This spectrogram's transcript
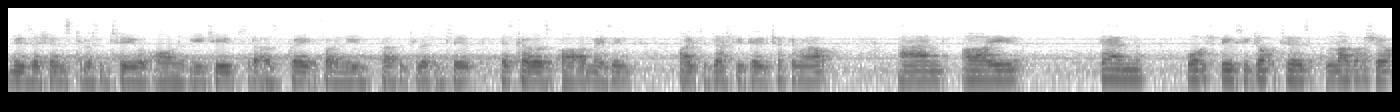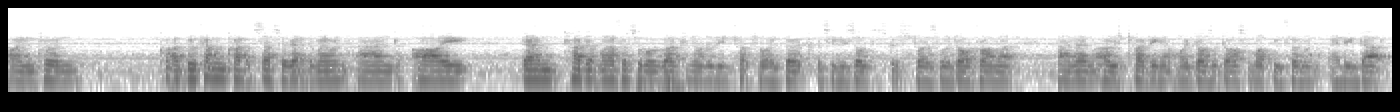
musicians to listen to on YouTube. So that was great. Find a new person to listen to. His covers are amazing. I suggest you go check him out. And I then watched BBC Doctors. Love that show. I'm quite, I'm becoming quite obsessed with it at the moment, and I then tied up my office we were working on a new chapter of my book, a TV songs scripts stories for a doll drama, and then I was tidying up my dolls and dolls what we filming, editing that.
